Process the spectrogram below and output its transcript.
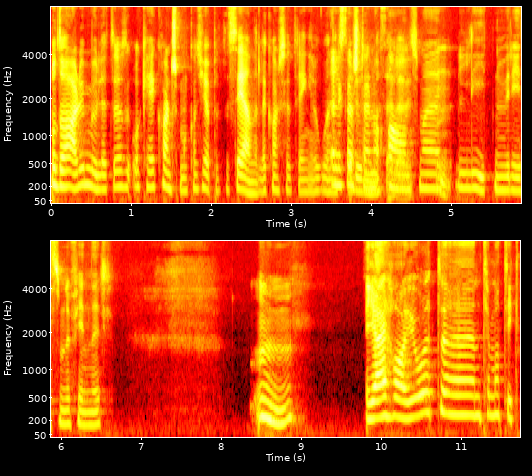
Og da er det jo muligheter Ok, kanskje man kan kjøpe det senere, eller kanskje jeg trenger å gå en Eller kanskje det er noe annet eller- som er en liten vri som du finner. Mm. Jeg har jo et, eh, en tematikk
